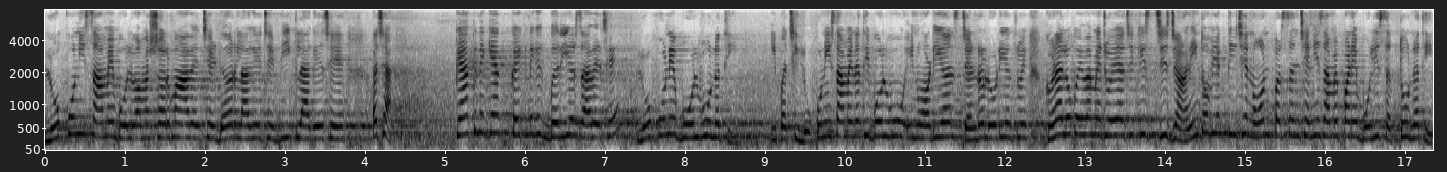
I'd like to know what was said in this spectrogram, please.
લોકોની સામે બોલવામાં શર્મ આવે છે, ડર લાગે છે, બીક લાગે છે. અચ્છા, ક્યાંક ને ક્યાંક કંઈક ને કંઈક બરિયર્સ આવે છે. લોકોને બોલવું નથી. એ પછી લોકોની સામે નથી બોલવું, એનું ઓડિયન્સ જનરલ ઓડિયન્સ હોય. ઘણા લોકો એવા મેં જોયા છે કે જે જાણીતો વ્યક્તિ છે નોન પર્સન છે, એની સામે પણ એ બોલી શકતું નથી.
